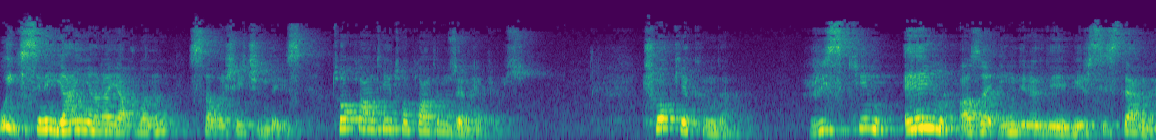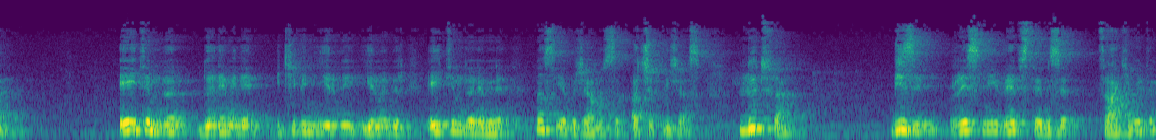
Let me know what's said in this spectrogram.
Bu ikisini yan yana yapmanın savaşı içindeyiz. Toplantıyı toplantının üzerine yapıyoruz. Çok yakında riskin en aza indirildiği bir sistemle eğitim dön- dönemini 2020-21 eğitim dönemini nasıl yapacağımızı açıklayacağız. Lütfen bizim resmi web sitemizi takip edin.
